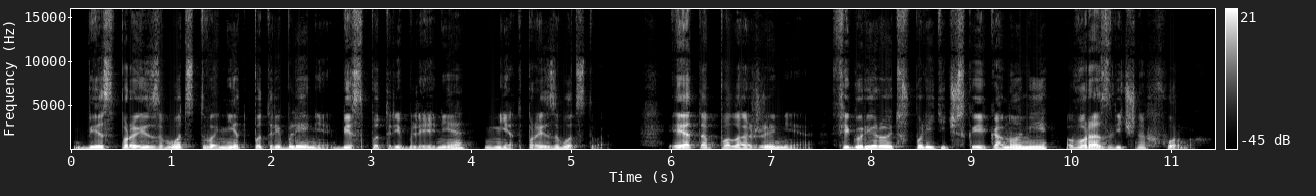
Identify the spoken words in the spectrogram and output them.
Без производства нет потребления, без потребления нет производства. Это положение фигурирует в политической экономии в различных формах.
